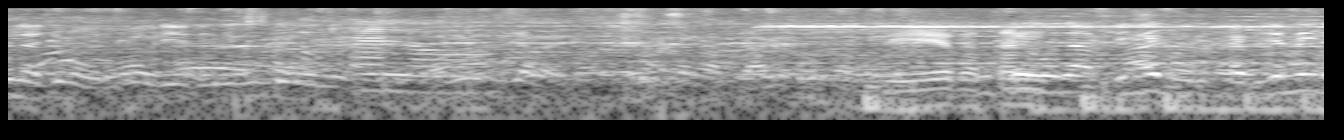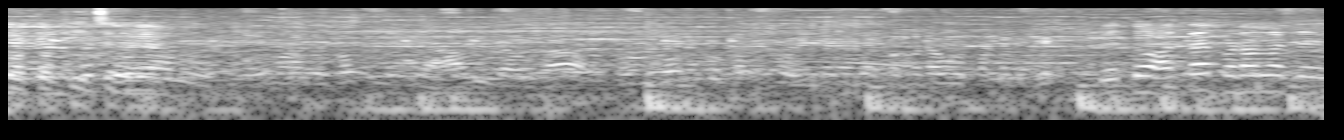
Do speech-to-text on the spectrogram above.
ये रतन फ़ोटो खींच रहे हैं। तो आता है पढ़ाना चाहिए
